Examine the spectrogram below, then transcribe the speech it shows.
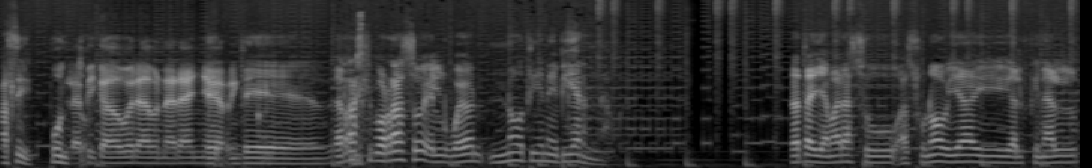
Así, punto. La picadura de una araña de, De, de, raje y porrazo, el weón no tiene pierna. Trata de llamar a su, a su novia y al final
